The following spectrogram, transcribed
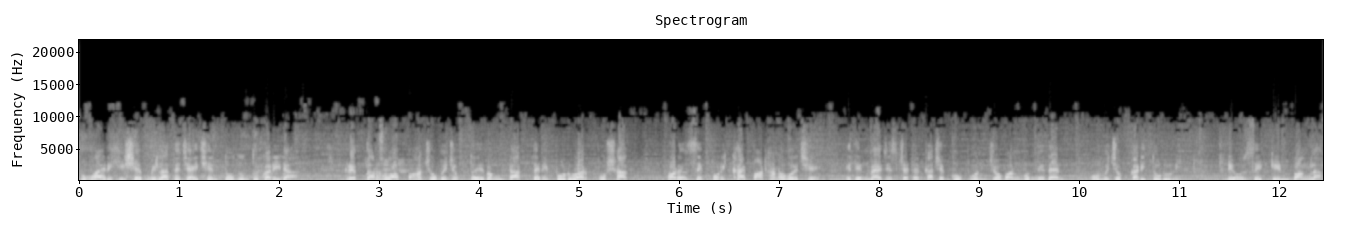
সময়ের হিসেব মেলাতে চাইছেন তদন্তকারীরা। গ্রেপ্তার হওয়া পাঁচ অভিযুক্ত এবং ডাক্তারি পড়ুয়ার পোশাক ফরেন্সিক পরীক্ষায় পাঠানো হয়েছে। এদিন ম্যাজিস্ট্রেটের কাছে গোপন জবানবন্দি দেন অভিযোগকারী তরুণী। News eighteen Bangla.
